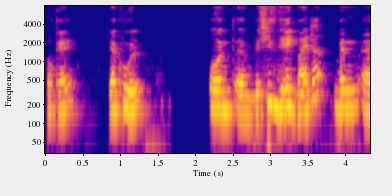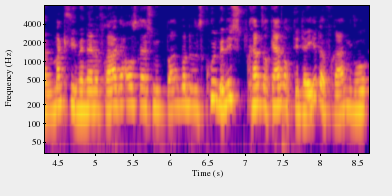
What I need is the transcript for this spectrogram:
Okay, ja, cool. Und ähm, wir schießen direkt weiter. Wenn äh, Maxi, wenn deine Frage ausreichend beantwortet ist, cool. Wenn nicht, du kannst auch gerne noch detaillierter fragen. So,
